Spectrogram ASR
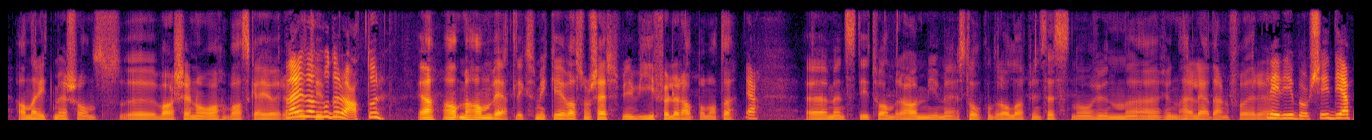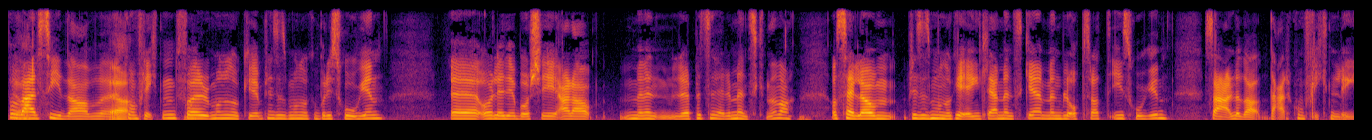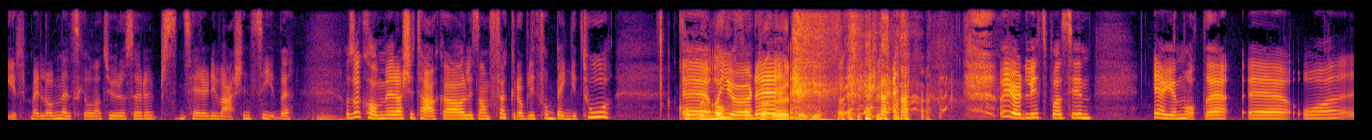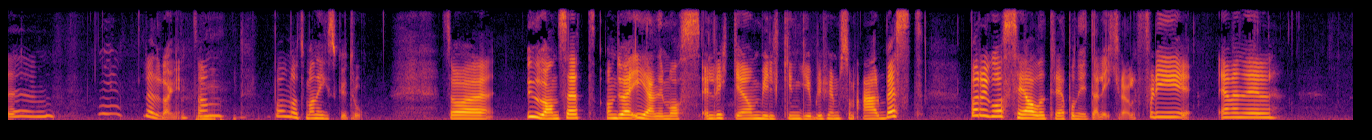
Han er litt mer sånn eh, Hva skjer nå? Hva skal jeg gjøre? Han er litt sånn type. moderator. Ja, han, men han vet liksom ikke hva som skjer. Vi, vi følger han, på en måte. Ja. Uh, mens de to andre har mye mer stålkontroll av prinsessen, og hun, uh, hun er lederen for uh, Lady Eboshi. De er på Ja. hver side av Ja. konflikten. For Mononoke, prinsesse Mononoke bor i skogen, og Lady Oboshi er da men, representerer menneskene. da. Og selv om prinsesse Mononoke egentlig er menneske, men ble oppdratt i skogen, så er det da der konflikten ligger, mellom menneske og natur, og så representerer de hver sin side. Og så kommer Ashitaka og liksom fucker opp litt for begge to. eh, Kommer gjør mannfolk og det- ødelegger. Det er typisk. og gjør det litt på sin egen måte. eh, og eh, redder dagen. Sånn, På en måte man ikke skulle tro. Så eh, uansett om du er enig med oss eller ikke om hvilken Ghibli-film som er best, bare gå og se alle tre på nytt allikevel. Fordi jeg mener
